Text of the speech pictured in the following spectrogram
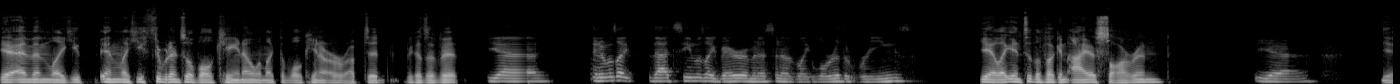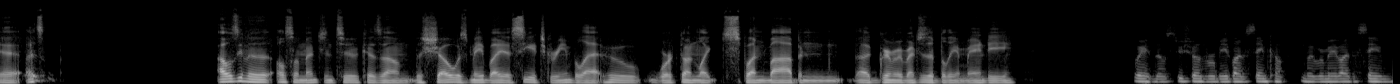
Yeah, and then like he and like he threw it into a volcano and like the volcano erupted because of it. yeah, and it was like that scene was like very reminiscent of like Lord of the Rings. Yeah, like into the fucking Eye of Sauron. Yeah, Yeah, it's I was gonna also mention too, because um the show was made by a C.H. Greenblatt who worked on like SpongeBob and uh, Grim Adventures of Billy and Mandy. Wait, those two shows were made by the same company. Were made by the same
